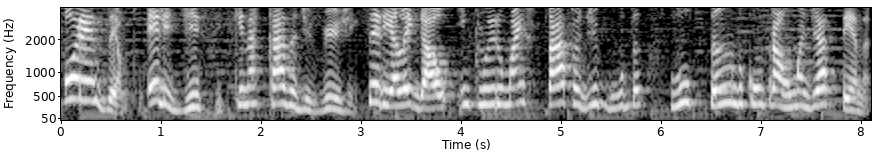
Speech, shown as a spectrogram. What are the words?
Por exemplo, ele disse que na casa de Virgem seria legal incluir uma estátua de Buda lutando contra uma de Atena.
